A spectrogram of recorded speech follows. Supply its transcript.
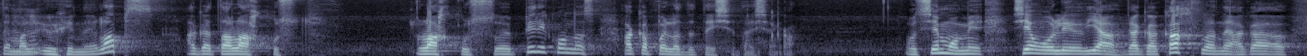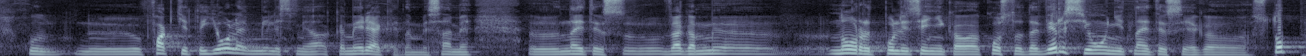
temal mm -hmm. ühine laps, aga ta lahkus, lahkus perekonnas, hakkab elada teise naisega vot see moment, see oli jaa, väga kahtlane, aga kui faktid ei ole, millest me hakkame rääkida, me saame näiteks väga noored politseinikud koostada versioonid näiteks, aga stopp,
